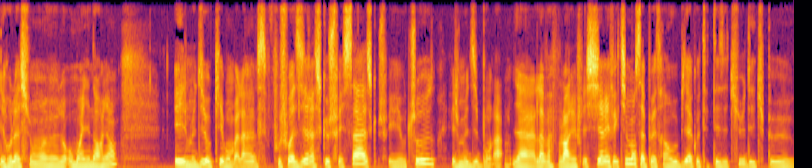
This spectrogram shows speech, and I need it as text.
des relations au Moyen-Orient. Et je me dis, ok, bon, bah là, il faut choisir, est-ce que je fais ça, est-ce que je fais autre chose? Et je me dis, bon, là, y a, là, va falloir réfléchir. effectivement, ça peut être un hobby à côté de tes études et tu peux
